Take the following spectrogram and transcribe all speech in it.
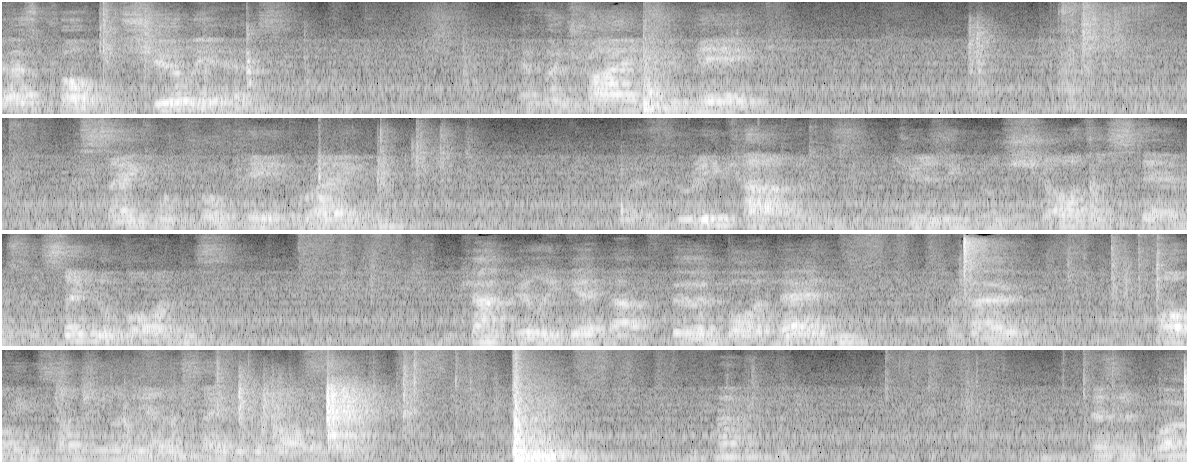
first problem surely is, if we're trying to make a cyclopropane ring with three carbons using those shorter stems for single bonds, we can't really get that third bond in without popping something on the other side of the molecule. Doesn't work.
